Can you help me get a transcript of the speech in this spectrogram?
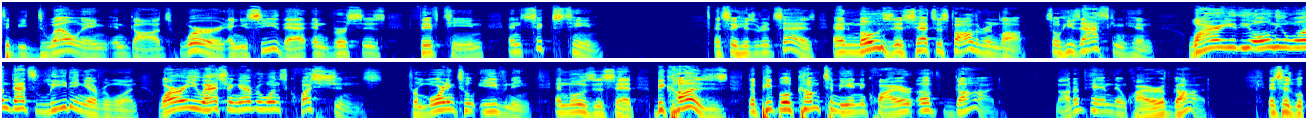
to be dwelling in God's word. And you see that in verses 15 and 16. And so here's what it says. And Moses said to his father in law, so he's asking him, why are you the only one that's leading everyone? Why are you answering everyone's questions from morning till evening? And Moses said, Because the people come to me and inquire of God. Not of him, they inquire of God. It says, well,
